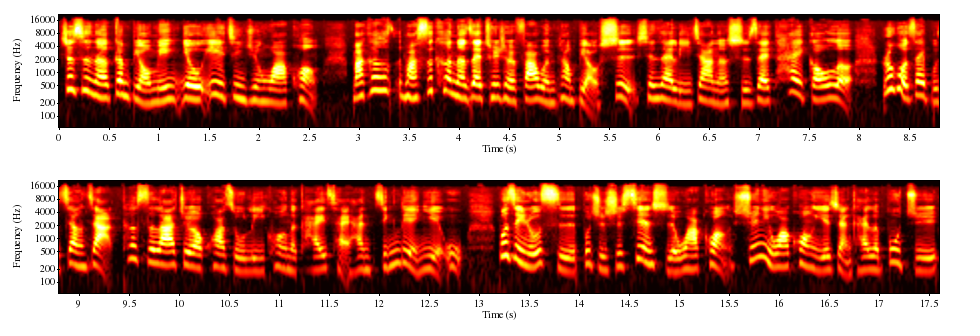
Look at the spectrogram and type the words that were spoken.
这次呢更表明有意进军挖矿。马克马斯克呢在 Twitter 发文上表示，现在锂价呢实在太高了，如果再不降价，特斯拉就要跨足锂矿的开采和精炼业务。不仅如此，不只是现实挖矿，虚拟挖矿也展开了布局。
